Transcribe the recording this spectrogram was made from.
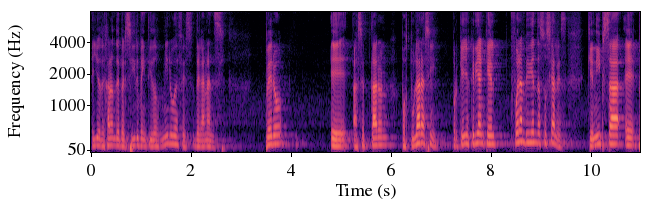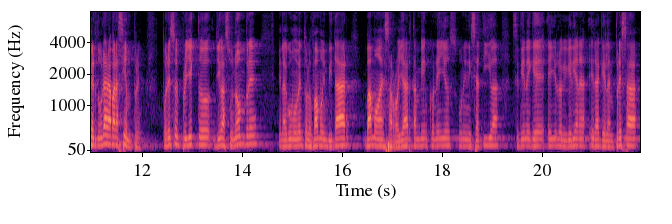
Ellos dejaron de percibir 22.000 UFs de ganancia, pero eh, aceptaron postular así, porque ellos querían que fueran viviendas sociales, que NIPSA eh, perdurara para siempre. Por eso el proyecto lleva su nombre en algún momento los vamos a invitar, vamos a desarrollar también con ellos una iniciativa. Se tiene que, ellos lo que querían era que la empresa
